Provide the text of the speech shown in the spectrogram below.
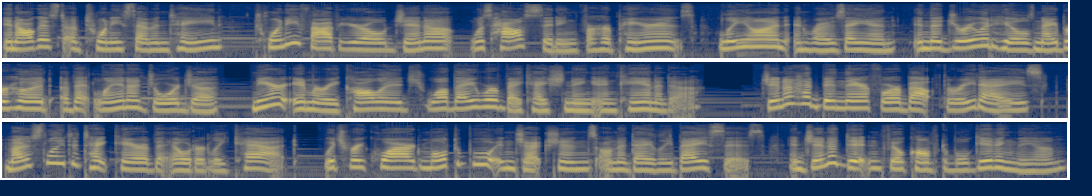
In August of 2017, 25 year old Jenna was house sitting for her parents, Leon and Roseanne, in the Druid Hills neighborhood of Atlanta, Georgia, near Emory College, while they were vacationing in Canada. Jenna had been there for about three days, mostly to take care of the elderly cat, which required multiple injections on a daily basis, and Jenna didn't feel comfortable giving them.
